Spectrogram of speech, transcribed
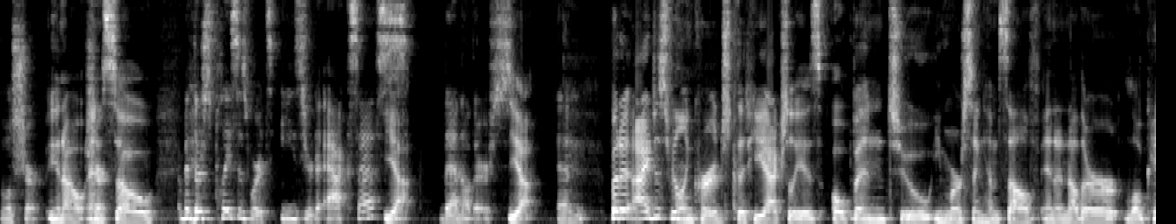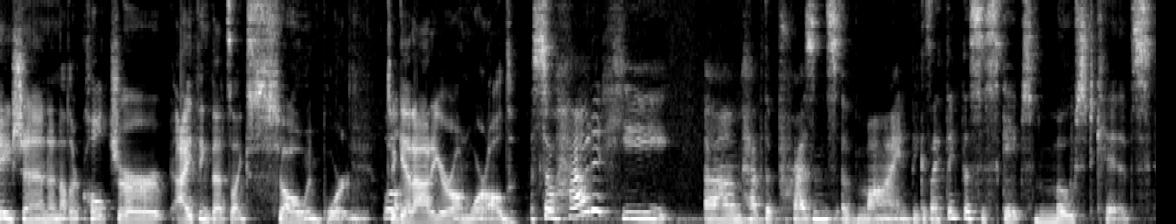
Well, sure. You know, Sure. and so But there's places where it's easier to access Yeah. than others. yeah. And But it, I just feel encouraged that he actually is open to immersing himself in another location, another culture. I think that's like so important to get out of your own world. So, how did he um, have the presence of mind? Because I think this escapes most kids.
